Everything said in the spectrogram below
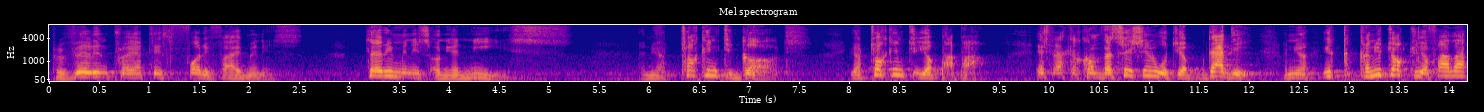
Prevailing prayer takes 45 minutes, 30 minutes on your knees, and you're talking to God. You're talking to your papa. It's like a conversation with your daddy. And you can you talk to your father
